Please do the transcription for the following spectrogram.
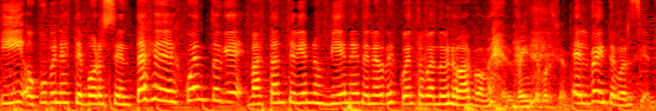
y ocupen este porcentaje de descuento que bastante bien nos viene tener descuento cuando uno va a comer. El 20%. El 20%.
